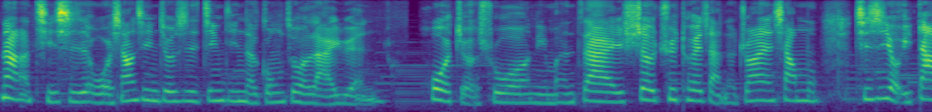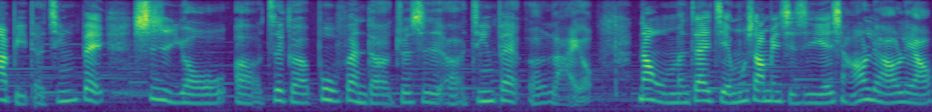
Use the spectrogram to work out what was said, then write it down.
那其实我相信，就是晶晶的工作来源，或者说你们在社区推展的专案项目，其实有一大笔的经费是由呃这个部分的，就是呃经费而来哦。那我们在节目上面其实也想要聊聊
